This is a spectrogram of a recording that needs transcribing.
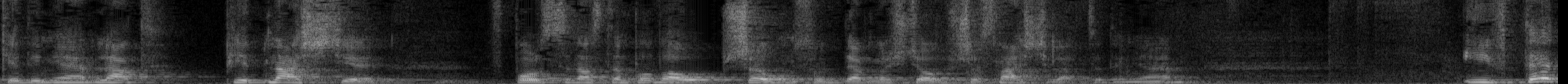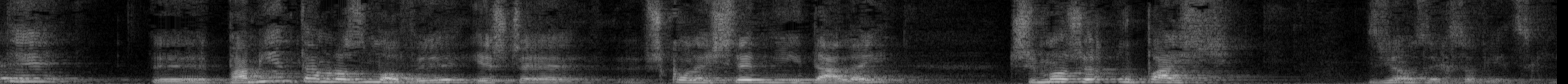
kiedy miałem lat 15, w Polsce następował przełom solidarnościowy, 16 lat wtedy miałem. I wtedy e, pamiętam rozmowy jeszcze w szkole średniej i dalej, czy może upaść Związek Sowiecki.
